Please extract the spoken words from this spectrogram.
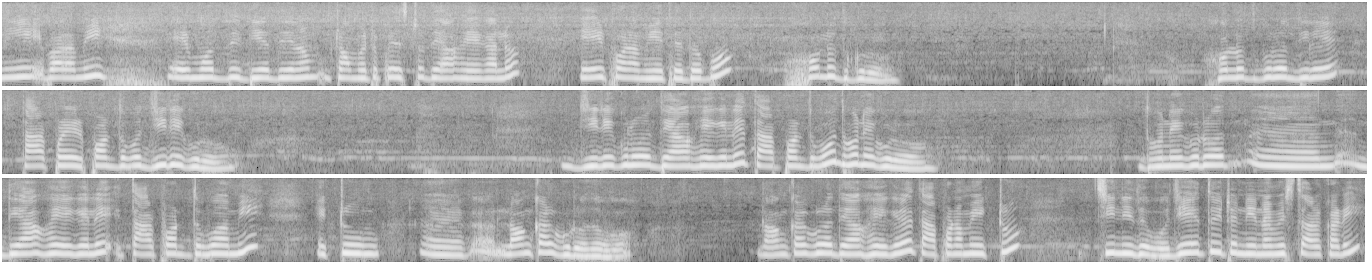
নিয়ে এবার আমি এর মধ্যে দিয়ে দিলাম, টমেটো পেস্টও দেওয়া হয়ে গেল। এরপর আমি এতে দেবো হলুদ গুঁড়ো। হলুদ গুঁড়ো দিলে তারপরে এরপর দেবো জিরে গুঁড়ো। জিরে গুঁড়ো দেওয়া হয়ে গেলে তারপর দেবো ধনে গুঁড়ো। ধনে গুঁড়ো দেওয়া হয়ে গেলে তারপর দেবো আমি একটু লঙ্কার গুঁড়ো দেবো। লঙ্কার গুঁড়ো দেওয়া হয়ে গেলে তারপর আমি একটু চিনি দেবো। যেহেতু এটা নিরামিষ তরকারি,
